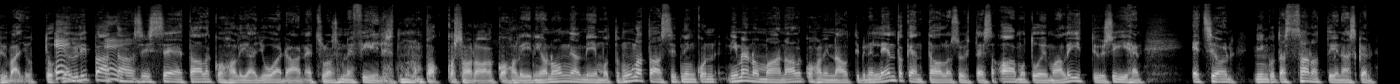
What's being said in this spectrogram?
hyvä juttu. Ei, ja ylipäätään ei. siis se, että alkoholia juodaan, että sulla on semmoinen fiilis, että mun on pakko saada alkoholia, niin on ongelmia. Mutta mulla taas sitten niin kun nimenomaan alkoholin nauttiminen lentokenttäolosuhteissa aamutuimaan liittyy siihen, että se on, niin kuin tässä sanottiin äsken,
